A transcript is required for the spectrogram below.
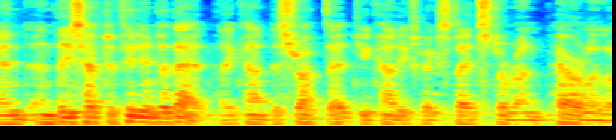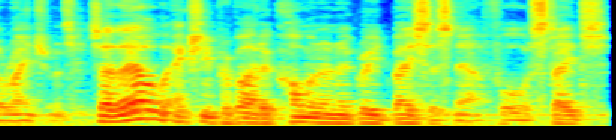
And, and these have to fit into that. They can't disrupt that. You can't expect states to run parallel arrangements. So they'll actually provide a common and agreed basis now for states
